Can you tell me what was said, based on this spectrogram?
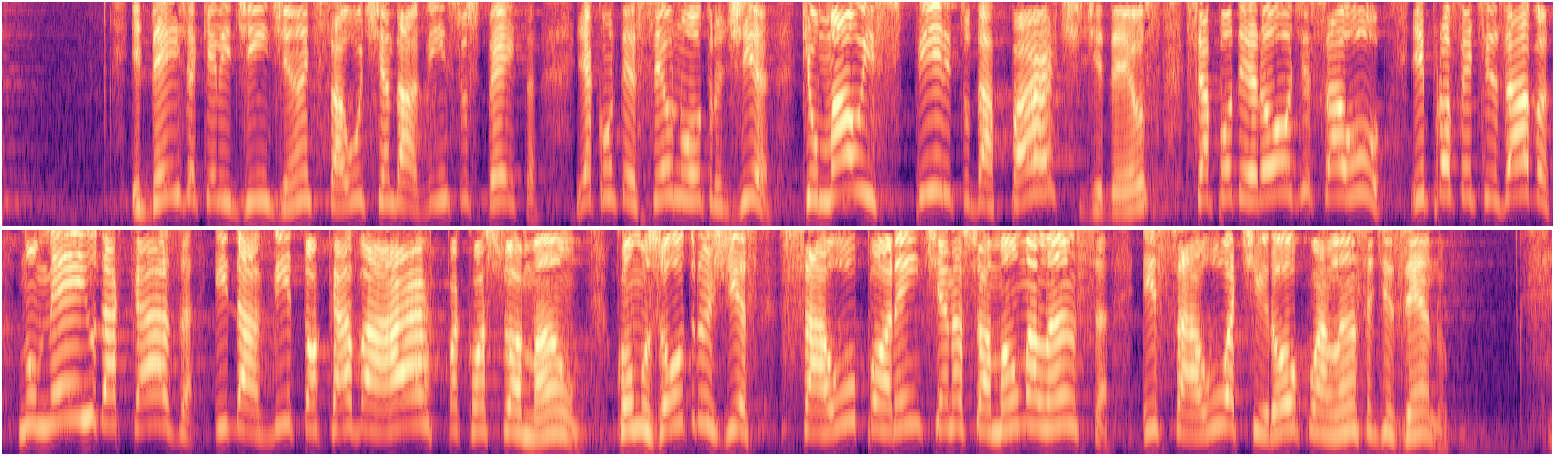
e desde aquele dia em diante, Saúl tinha Davi em suspeita. E aconteceu no outro dia que o mau espírito da parte de Deus se apoderou de Saúl e profetizava no meio da casa, e Davi tocava a harpa com a sua mão, como os outros dias. Saúl, porém, tinha na sua mão uma lança, e Saúl atirou com a lança, dizendo:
